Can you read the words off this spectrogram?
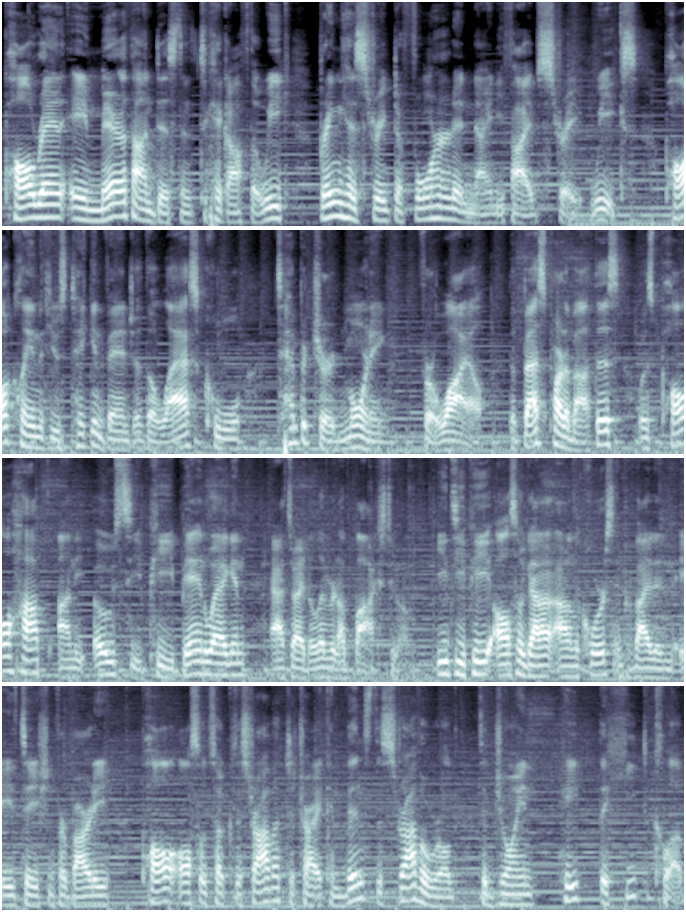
Paul ran a marathon distance to kick off the week, bringing his streak to 495 straight weeks. Paul claimed that he was taking advantage of the last cool, temperatured morning for a while. The best part about this was Paul hopped on the OCP bandwagon after I delivered a box to him. ETP also got out on the course and provided an aid station for Barty. Paul also took to Strava to try to convince the Strava world to join Hate the Heat Club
